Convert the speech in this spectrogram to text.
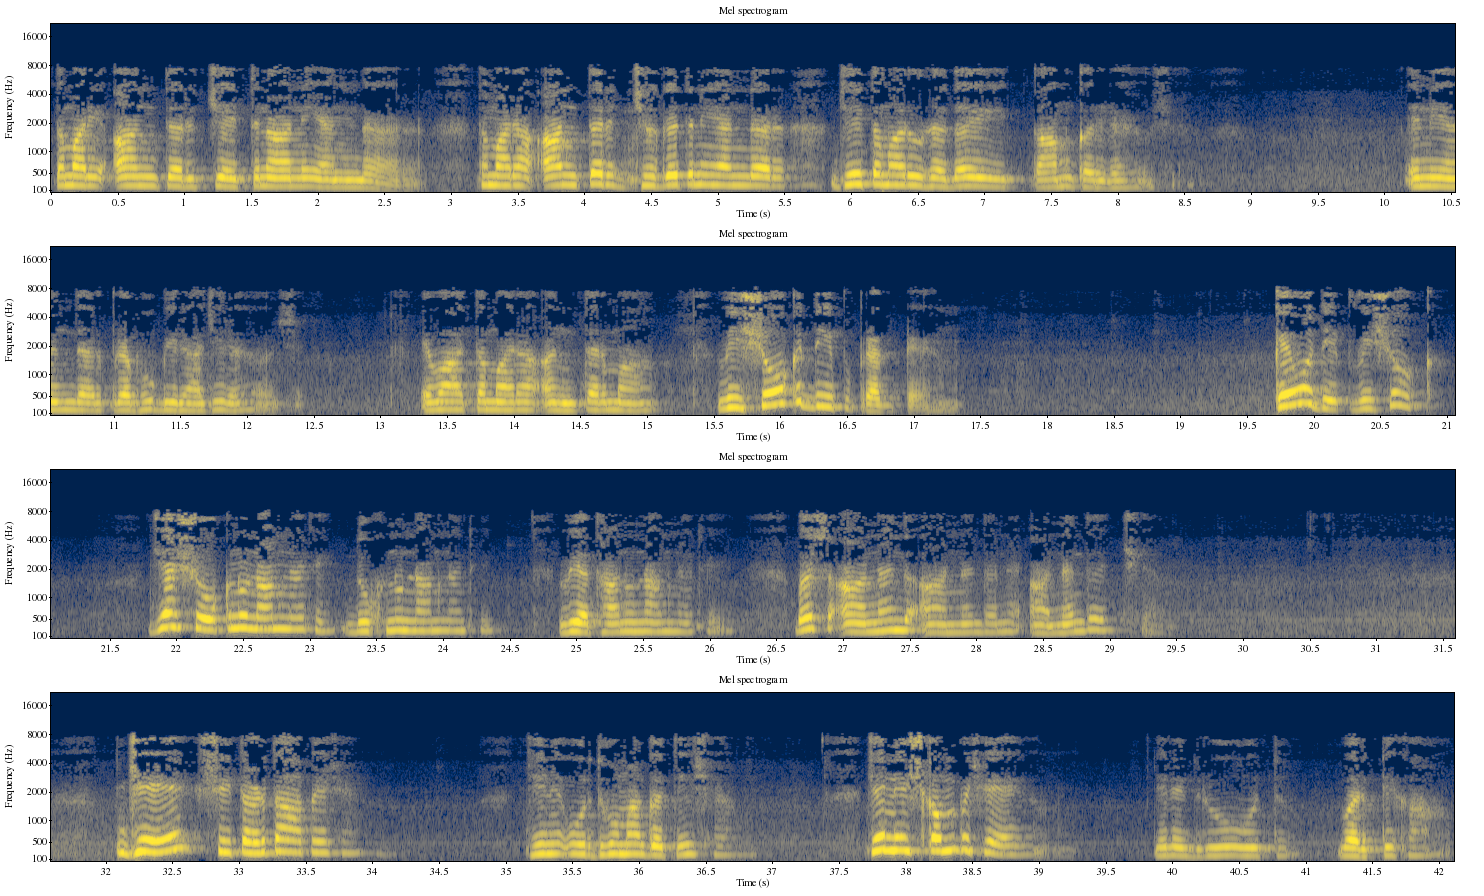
તમારી આંતર ચેતનાની અંદર, તમારા આંતર જગતની અંદર જે તમારું હૃદય કામ કરી રહ્યું છે, એની અંદર પ્રભુ બિરાજી રહ્યો છે. એવા તમારા અંતરમાં વિશોક દીપ પ્રગટે. કેવો દીપ? વિશોક. જ્યાં શોકનું નામ નથી દુઃખનું નામ નથી વ્યથાનું નામ નથી બસ આનંદ આનંદ અને આનંદ જ છે. જે શીતળતા આપે છે, જેની ઉર્ધ્વમાં ગતિ છે, જે નિષ્કંપ છે, જેને દ્રુત વર્તિકા,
